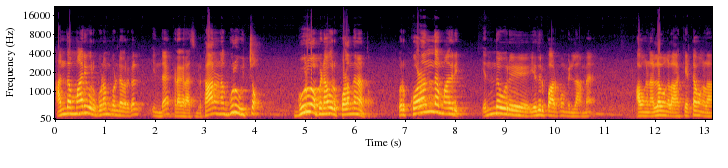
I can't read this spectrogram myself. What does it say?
அந்த மாதிரி ஒரு குணம் கொண்டவர்கள் இந்த கடகராசி காரணம் குரு உச்சம். குரு அப்படின்னா ஒரு குழந்தைன்னு அர்த்தம். ஒரு குழந்தை மாதிரி எந்த ஒரு எதிர்பார்ப்பும் இல்லாமல் அவங்க நல்லவங்களா கெட்டவங்களா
